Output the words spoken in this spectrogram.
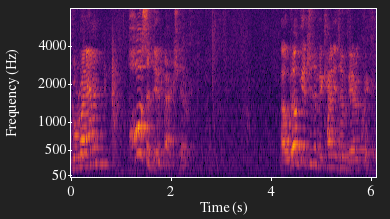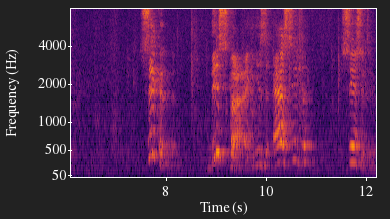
gram-positive bacteria. Uh, we'll get to the mechanism very quick. Second, this guy is acid sensitive.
